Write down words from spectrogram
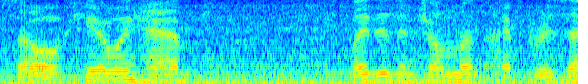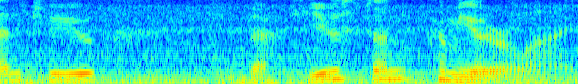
So here we have, ladies and gentlemen, I present to you the Houston commuter line.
